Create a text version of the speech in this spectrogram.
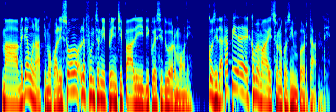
Ma vediamo un attimo quali sono le funzioni principali di questi due ormoni, così da capire come mai sono così importanti.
